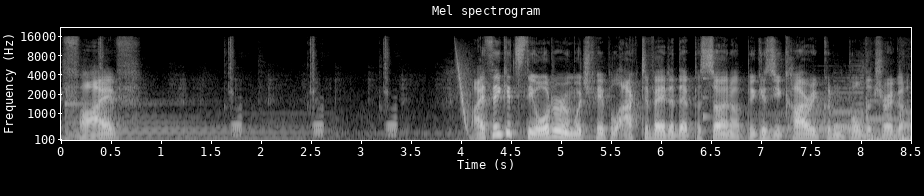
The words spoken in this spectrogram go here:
Five. I think it's the order in which people activated their persona because Yukari couldn't pull the trigger.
